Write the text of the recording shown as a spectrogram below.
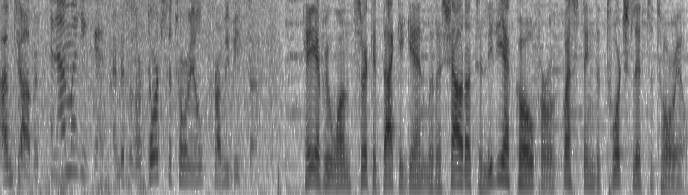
I'm Javid, And I'm Marike. and this is our torch tutorial from Ibiza. Hey everyone, Cirque-it back again with a shout out to Lydia Ko for requesting the torch lift tutorial.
